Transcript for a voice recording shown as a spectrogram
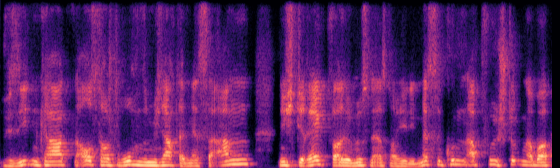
Visitenkarten, Austausch, rufen Sie mich nach der Messe an. Nicht direkt, weil wir müssen erst noch hier die Messekunden abfrühstücken, aber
